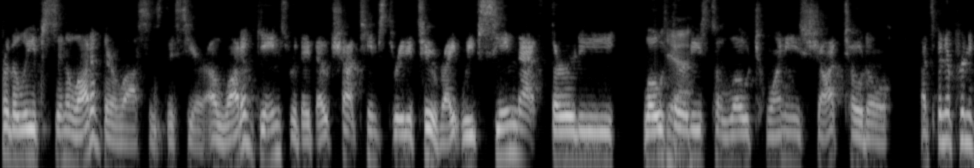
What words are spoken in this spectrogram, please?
for the Leafs in a lot of their losses this year. A lot of games where they've outshot teams three to two, right? We've seen that thirty, low Yeah. thirties to low twenties shot total. That's been a pretty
